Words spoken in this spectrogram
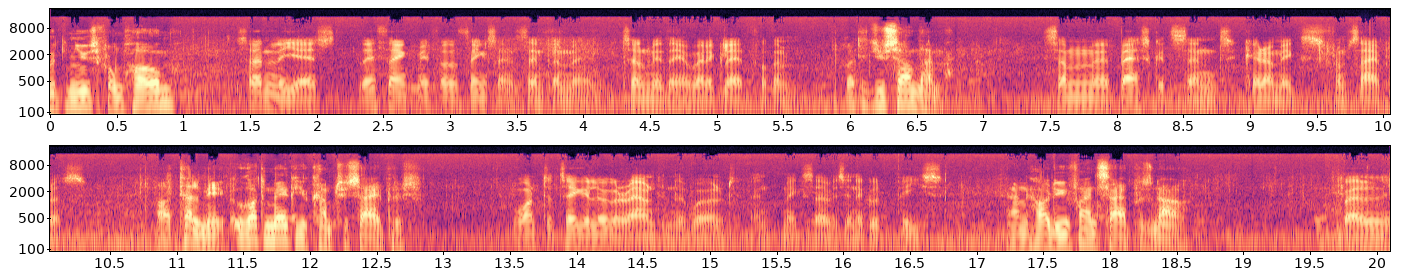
Good news from home. Certainly, yes. They thank me for the things I sent them and tell me they are very glad for them. What did you send them? Some uh, baskets and ceramics from Cyprus. Uh, tell me, what made you come to Cyprus? Want to take a look around in the world and make service in a good peace. And how do you find Cyprus now? Well,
